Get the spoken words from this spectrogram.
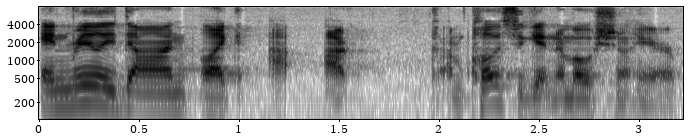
And really, Don, like I, I, I'm close to getting emotional here.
